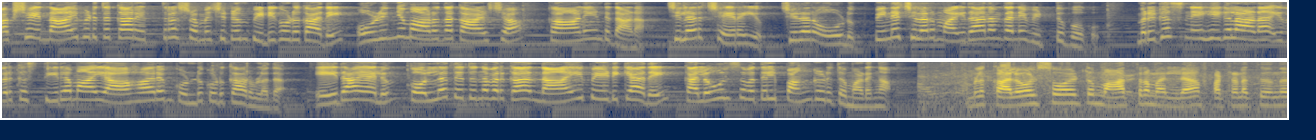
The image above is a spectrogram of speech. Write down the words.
പക്ഷേ നായ്പിടുത്തക്കാർ എത്ര ശ്രമിച്ചിട്ടും പിടികൊടുക്കാതെ ഒഴിഞ്ഞു മാറുന്ന കാഴ്ച കാണേണ്ടതാണ്. ചിലർ ചെറയും ചിലർ ഓടും. പിന്നെ ചിലർ മൈതാനം തന്നെ വിട്ടുപോകും. മൃഗസ്നേഹികളാണ് ഇവർക്ക് സ്ഥിരമായി ആഹാരം കൊണ്ടുകൊടുക്കാറുള്ളത്. ഏതായാലും കൊല്ലത്തെത്തുന്നവർക്ക് നായി പേടിക്കാതെ കലോത്സവത്തിൽ പങ്കെടുത്ത് മടങ്ങാം. നമ്മൾ കലോത്സവമായിട്ട് മാത്രമല്ല പട്ടണത്തിൽ നിന്ന്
